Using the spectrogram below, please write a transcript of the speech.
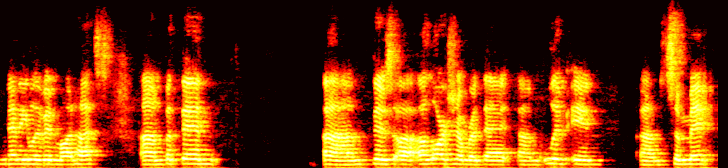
Many live in mud huts. Um, but then um, there's a, a, large number that um, live in cement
